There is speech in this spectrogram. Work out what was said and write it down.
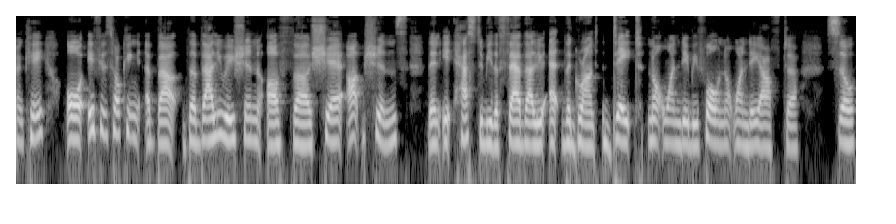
okay? Or if you're talking about the valuation of uh, share options then it has to be the fair value at the grant date not one day before not one day after. So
